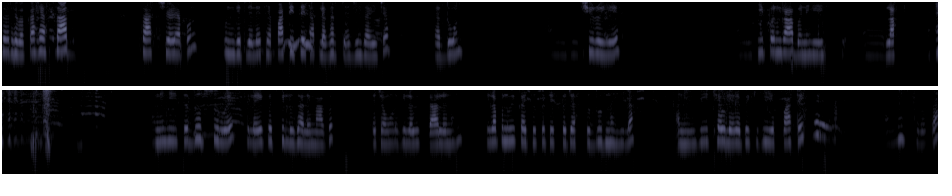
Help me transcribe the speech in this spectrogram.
तर हे बघा ह्या सात सात शेळ्या आपण ठेवून घेतलेल्या आहेत. ह्या पाटीच आहेत आपल्या घरच्या जिंजाळीच्या. ह्या दोन. आणि ही शिरोई आहे. आणि ही पण गाभण आहे ही अं, लाख. आणि हिचं दूध सुरू आहे. हिला एकच पिल्लू झालं आहे मागं. त्याच्यामुळे हिला विकता आलं नाही. हिला पण विकायचं होतं तितकं जास्त दूध नाही हिला. आणि ही ठेवलेल्यापैकी ही एक पाट आहे. आणि हे बघा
